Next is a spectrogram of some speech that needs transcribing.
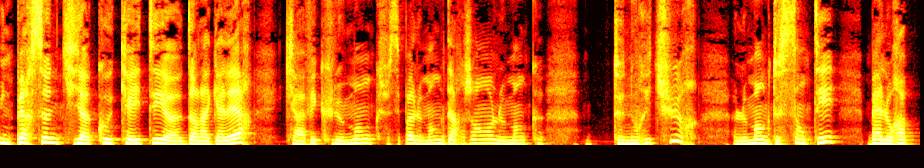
une personne qui a, qui a été euh, dans la galère, qui a vécu le manque, je sais pas, le manque d'argent, le manque de nourriture, le manque de santé, ben elle aura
